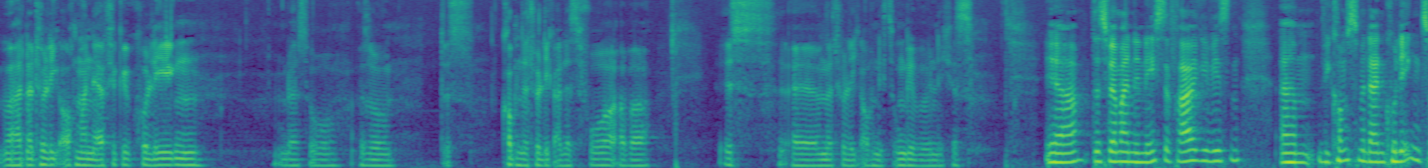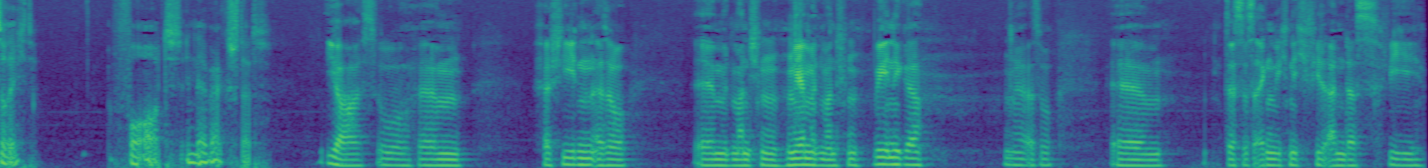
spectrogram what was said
man hat natürlich auch mal nervige Kollegen oder so. Also das kommt natürlich alles vor, aber ist äh, natürlich auch nichts Ungewöhnliches. Ja, das wäre meine nächste Frage gewesen. Ähm, wie kommst du mit deinen Kollegen zurecht? Vor Ort in der Werkstatt. Ja, so ähm, verschieden, also äh, mit manchen mehr, mit manchen weniger. Ja, also ähm, das ist eigentlich nicht viel anders wie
